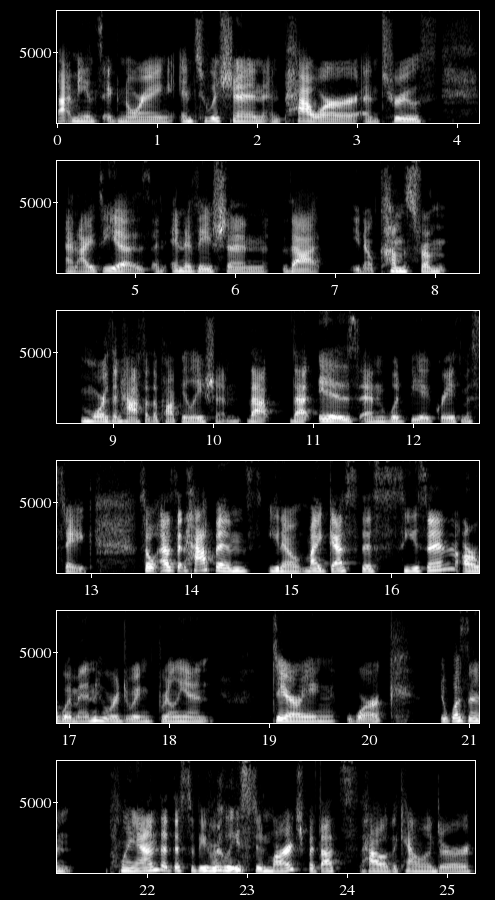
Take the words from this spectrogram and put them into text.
that means ignoring intuition and power and truth and ideas and innovation that, you know, comes from more than half of the population. That that is and would be a grave mistake. So as it happens, you know, my guests this season are women who are doing brilliant daring work. It wasn't plan that this would be released in March, but that's how the calendar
